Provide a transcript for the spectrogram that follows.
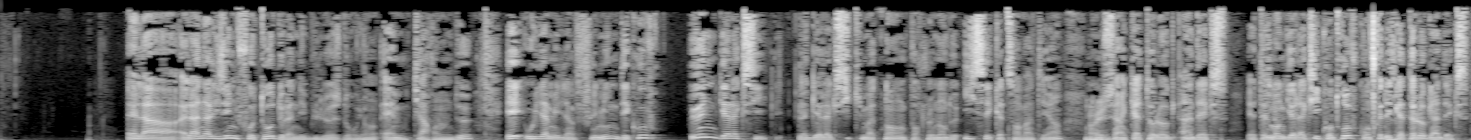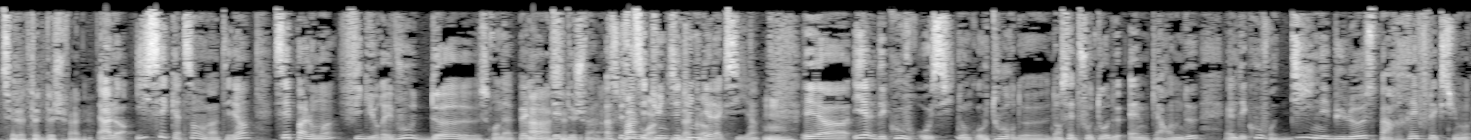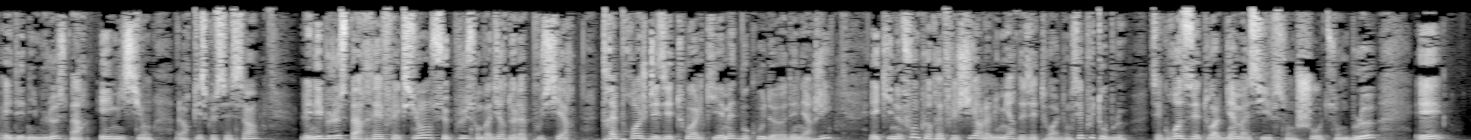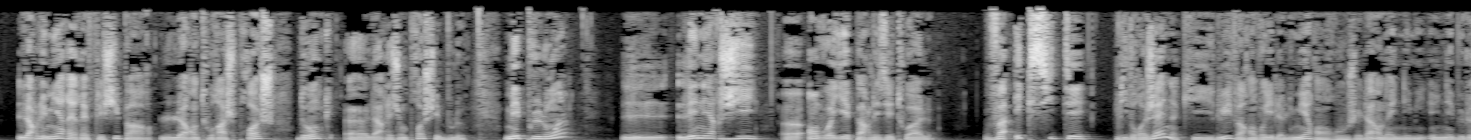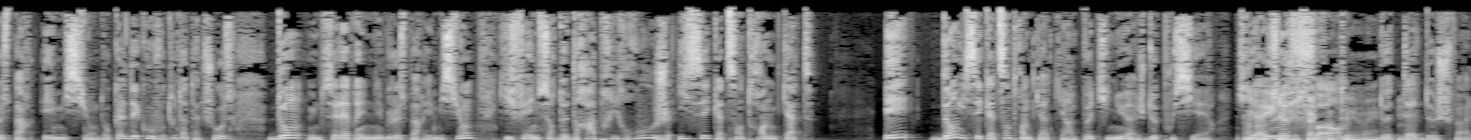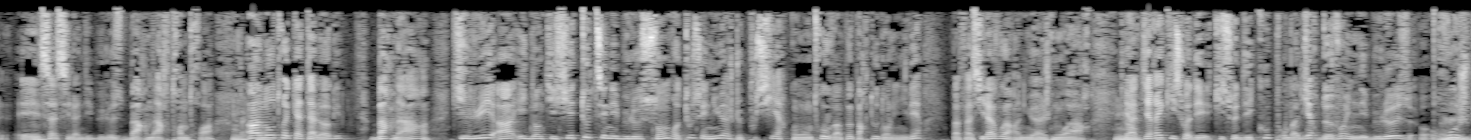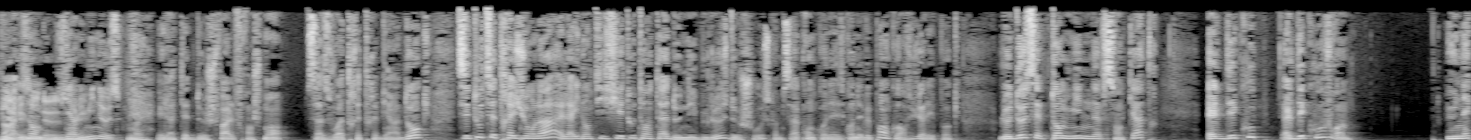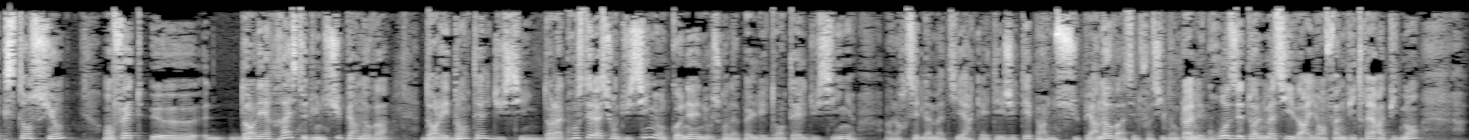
elle a, elle a analysé une photo de la nébuleuse d'Orion M42 et William Fleming découvre une galaxie, la galaxie qui maintenant porte le nom de IC 421. C'est un catalogue index. Il y a tellement de galaxies qu'on trouve qu'on fait des catalogues index. C'est la tête de cheval. Alors, IC 421, c'est pas loin, figurez-vous, de ce qu'on appelle la ah, tête de cheval. Parce que ça, c'est une, c'est une galaxie. Hein. Hmm. Et, euh, et elle découvre aussi, donc autour de, dans cette photo de M42, elle découvre 10 nébuleuses par réflexion et des nébuleuses par émission. Alors, qu'est-ce que c'est ça? Les nébuleuses par réflexion, c'est plus, on va dire, de la poussière très proche des étoiles qui émettent beaucoup d'énergie et qui ne font que réfléchir la lumière des étoiles. Donc c'est plutôt bleu. Ces grosses étoiles bien massives sont chaudes, sont bleues et leur lumière est réfléchie par leur entourage proche, donc euh, la région proche est bleue. Mais plus loin, l'énergie euh, envoyée par les étoiles va exciter l'hydrogène qui lui va renvoyer la lumière en rouge. Et là, on a une, nébuleuse par émission. Donc elle découvre tout un tas de choses, dont une célèbre nébuleuse par émission qui fait une sorte de draperie rouge IC 434. Et dans IC 434, il y a un petit nuage de poussière qui ah, a une forme de mm. tête de cheval. Et mm. ça, c'est la nébuleuse Barnard 33. Un autre catalogue, Barnard, qui lui a identifié toutes ces nébuleuses sombres, tous ces nuages de poussière qu'on trouve un peu partout dans l'univers. Pas facile à voir, un nuage noir. Il y a intérêt qu'il soit qui se découpe, on va dire, devant une nébuleuse rouge, par exemple, bien lumineuse. Et la tête de cheval, franchement, ça se voit très très bien. Donc, c'est toute cette région-là, elle a identifié tout un tas de nébuleuses, de choses comme ça qu'on connaît, qu'on n'avait pas encore vues à l'époque. Le 2 septembre 1904, elle découpe, elle découvre une extension, en fait, euh, dans les restes d'une supernova, dans les dentelles du cygne. Dans la constellation du cygne, on connaît, nous, ce qu'on appelle les dentelles du cygne. Alors, c'est de la matière qui a été éjectée par une supernova, cette fois-ci. Donc là, mmh. les grosses étoiles massives arrivent en fin de vie très rapidement.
